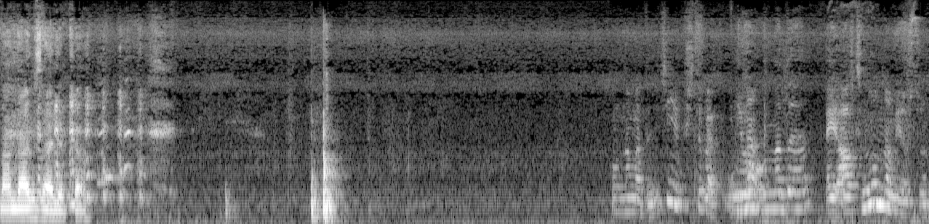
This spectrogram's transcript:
Ben daha güzel yapıyorum. Unlamadığın için yapıştı bak. Unla. Yok, olmadı. Hayır altını unlamıyorsun.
